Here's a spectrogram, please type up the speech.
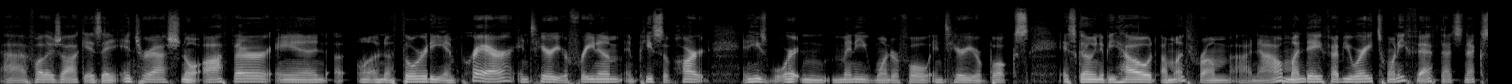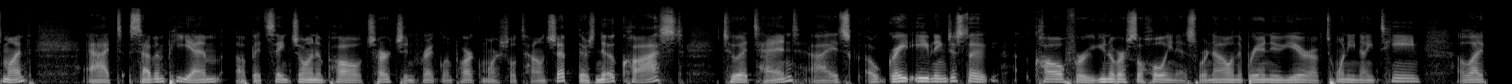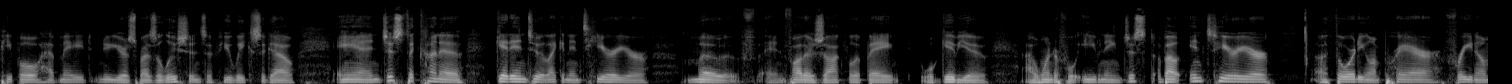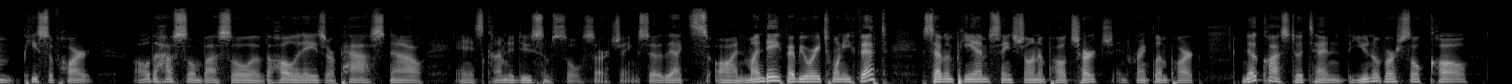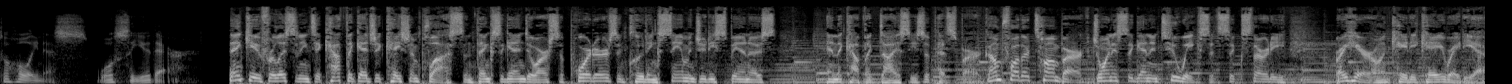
Uh, Father Jacques is an international author and uh, an authority in prayer, interior freedom, and peace of heart. And he's written many wonderful interior books. It's going to be held a month from uh, now, Monday, February 25th. That's next month at 7 p.m. up at St. John and Paul Church in Franklin Park, Marshall Township. There's no cost to attend. Uh, it's a great evening, just a call for universal holiness. We're now in the brand new year of 2019. A lot of people have made New Year's resolutions a few weeks ago, and just to kind of get into like an interior move. And Father Jacques Philippe will give you a wonderful evening just about interior authority on prayer, freedom, peace of heart all the hustle and bustle of the holidays are past now, and it's time to do some soul searching. So that's on Monday, February 25th, 7 p.m., St. John and Paul Church in Franklin Park. No cost to attend the Universal Call to Holiness. We'll see you there. Thank you for listening to Catholic Education Plus, and thanks again to our supporters, including Sam and Judy Spanos and the Catholic Diocese of Pittsburgh. I'm Father Tom Burke. Join us again in two weeks at 6.30 right here on KDKA Radio.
